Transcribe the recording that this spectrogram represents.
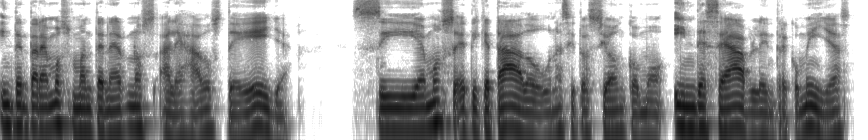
Intentaremos mantenernos alejados de ella si hemos etiquetado una situación como indeseable, entre comillas,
